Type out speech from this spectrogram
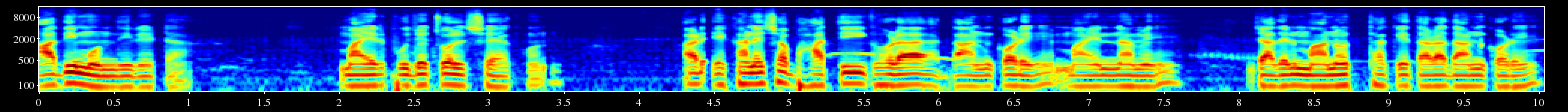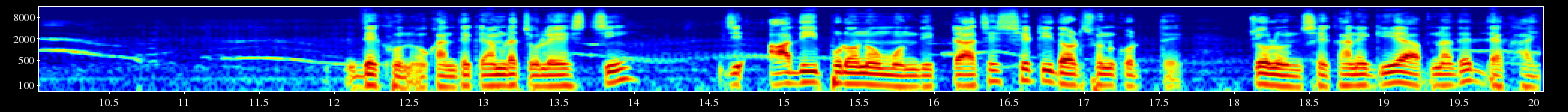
আদি মন্দির এটা। মায়ের পুজো চলছে এখন। আর এখানে সব হাতি ঘোড়া দান করে মায়ের নামে। যাদের মানত থাকে তারা দান করে। দেখুন, ওখান থেকে আমরা চলে এসেছি যে আদি পুরনো মন্দিরটা আছে, সেটি দর্শন করতে। চলুন, সেখানে গিয়ে আপনাদের দেখাই।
